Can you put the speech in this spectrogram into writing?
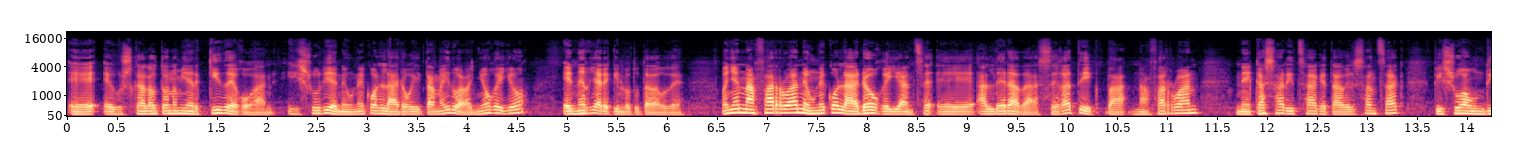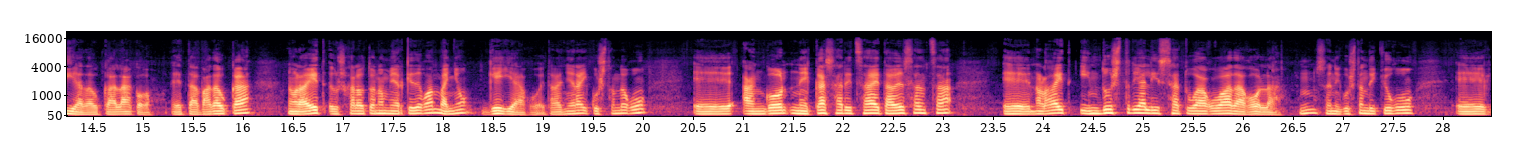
e, Euskal Autonomia Erkidegoan isurien euneko laro mairua baino gehiago energiarekin lotuta daude. Baina Nafarroan euneko laro gehian e, aldera da. Zegatik, ba, Nafarroan nekazaritzak eta belzantzak pisua handia daukalako. Eta badauka, nolait, Euskal Autonomia Erkidegoan baino gehiago. Eta gainera ikusten dugu, e, hango nekazaritza eta belzantza e, nolabait industrializatuagoa dagola. Hm? Zen ikusten ditugu e,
